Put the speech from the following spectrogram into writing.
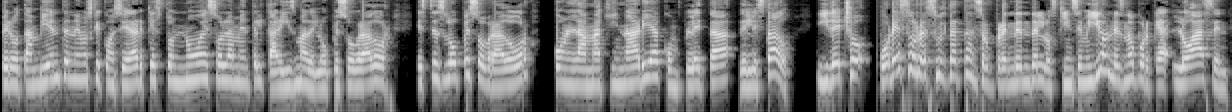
pero también tenemos que considerar que esto no es solamente el carisma de López Obrador, este es López Obrador con la maquinaria completa del Estado. Y de hecho, por eso resulta tan sorprendente los 15 millones, ¿no? Porque lo hacen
